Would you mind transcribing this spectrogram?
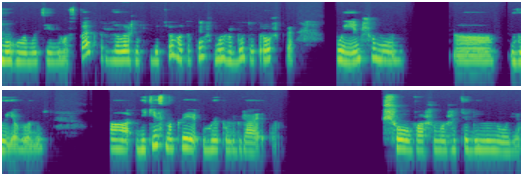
мого емоційного спектру, в залежності від цього, також може бути трошки по-іншому. виявлений. А, Які смаки ви полюбляєте? Що в вашому житті домінує?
